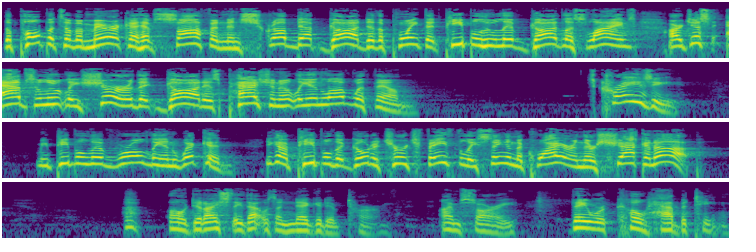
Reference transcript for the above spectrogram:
The pulpits of America have softened and scrubbed up God to the point that people who live godless lives are just absolutely sure that God is passionately in love with them. It's crazy. I mean, people live worldly and wicked. You got people that go to church faithfully, singing the choir, and they're shacking up. Oh, did I say that was a negative term? I'm sorry. They were cohabiting.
